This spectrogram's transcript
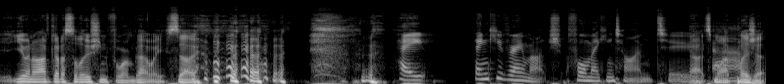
you and I have got a solution for them, don't we? So, Hey, thank you very much for making time to. no, it's my um, pleasure.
